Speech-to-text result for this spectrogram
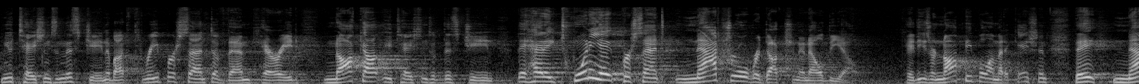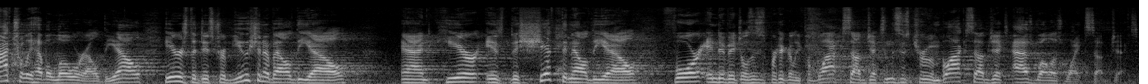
mutations in this gene, about 3% of them carried knockout mutations of this gene, they had a 28% natural reduction in LDL. Okay, these are not people on medication. They naturally have a lower LDL. Here's the distribution of LDL, and here is the shift in LDL for individuals. This is particularly for black subjects, and this is true in black subjects as well as white subjects.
